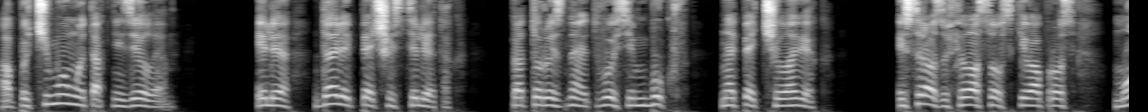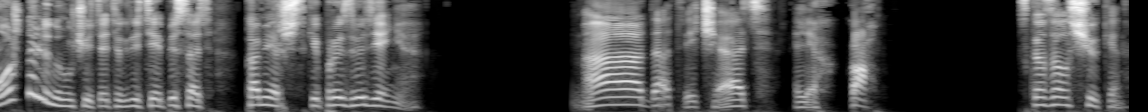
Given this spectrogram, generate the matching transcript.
А почему мы так не делаем? Или дали пять шестилеток, которые знают восемь букв на пять человек? И сразу философский вопрос, можно ли научить этих детей писать коммерческие произведения? «Надо отвечать легко», — сказал Щукин.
